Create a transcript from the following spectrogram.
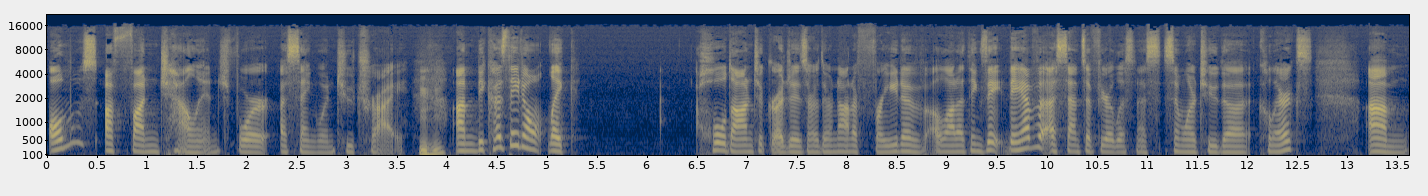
almost a fun challenge for a sanguine to try, um, because they don't like hold on to grudges or they're not afraid of a lot of things. They they have a sense of fearlessness similar to the cholerics. Um,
